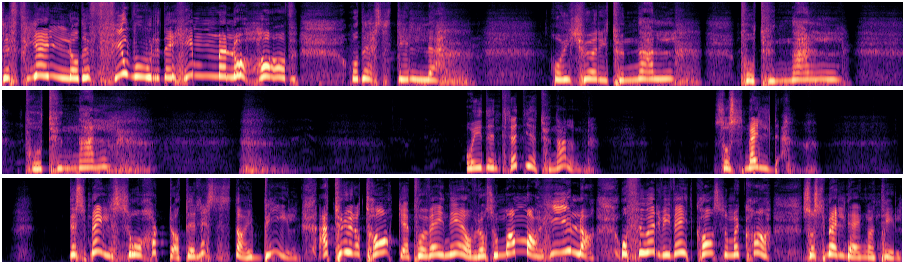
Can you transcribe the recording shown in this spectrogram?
det, er fjell og det er fjord, det er himmel og hav. Og det er stille. Og vi kjører i tunnel på tunnel på tunnel. Og i den tredje tunnelen så smeller det. Det smeller så hardt at det rister i bilen. Jeg tror at taket er på vei nedover oss, og mamma hyler. Og før vi vet hva som er hva, så smeller det en gang til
